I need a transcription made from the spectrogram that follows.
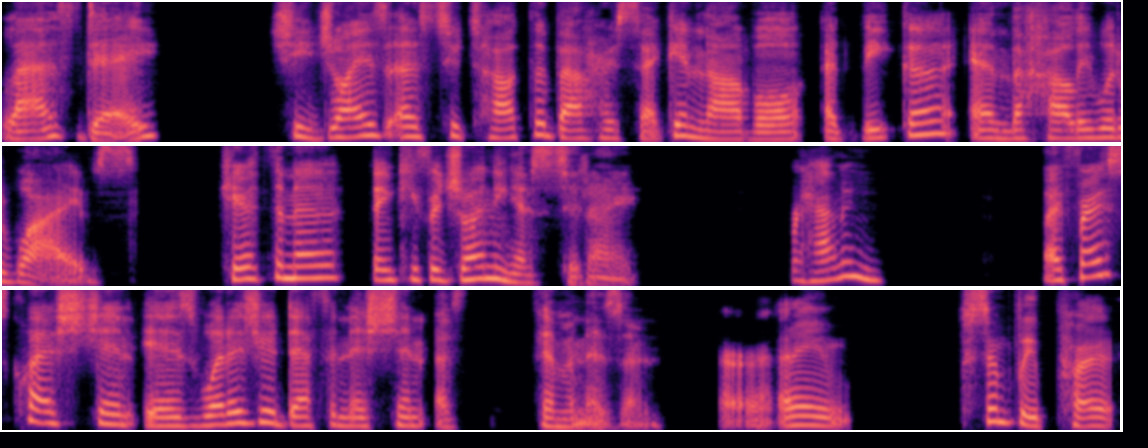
Last Day, she joins us to talk about her second novel, Advika and the Hollywood Wives. Kirthana, thank you for joining us today. For having me. My first question is What is your definition of feminism? I mean, simply put,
